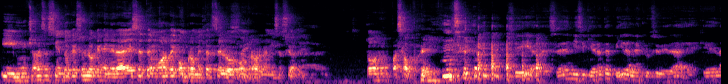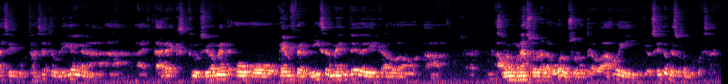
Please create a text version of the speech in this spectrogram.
Y muchas veces siento que eso es lo que genera ese temor de comprometerse luego con otras organizaciones. Todos hemos pasado por ahí. Sí, a veces ni siquiera te piden la exclusividad, es que las circunstancias te obligan a, a estar exclusivamente o, o enfermizamente dedicado a, a, una sola labor, un solo trabajo, y yo siento que eso tampoco es sano.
